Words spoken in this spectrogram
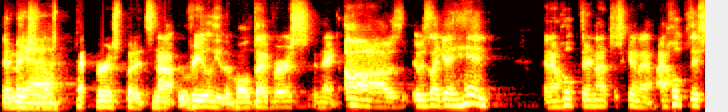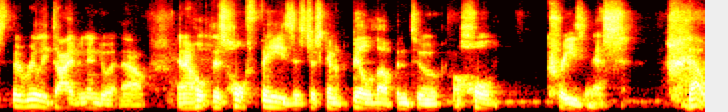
They mentioned the multiverse, but it's not really the multiverse. And like, oh, it was, it was like a hint. And I hope they're not just gonna. I hope this they're really diving into it now, and I hope this whole phase is just gonna build up into a whole craziness. that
